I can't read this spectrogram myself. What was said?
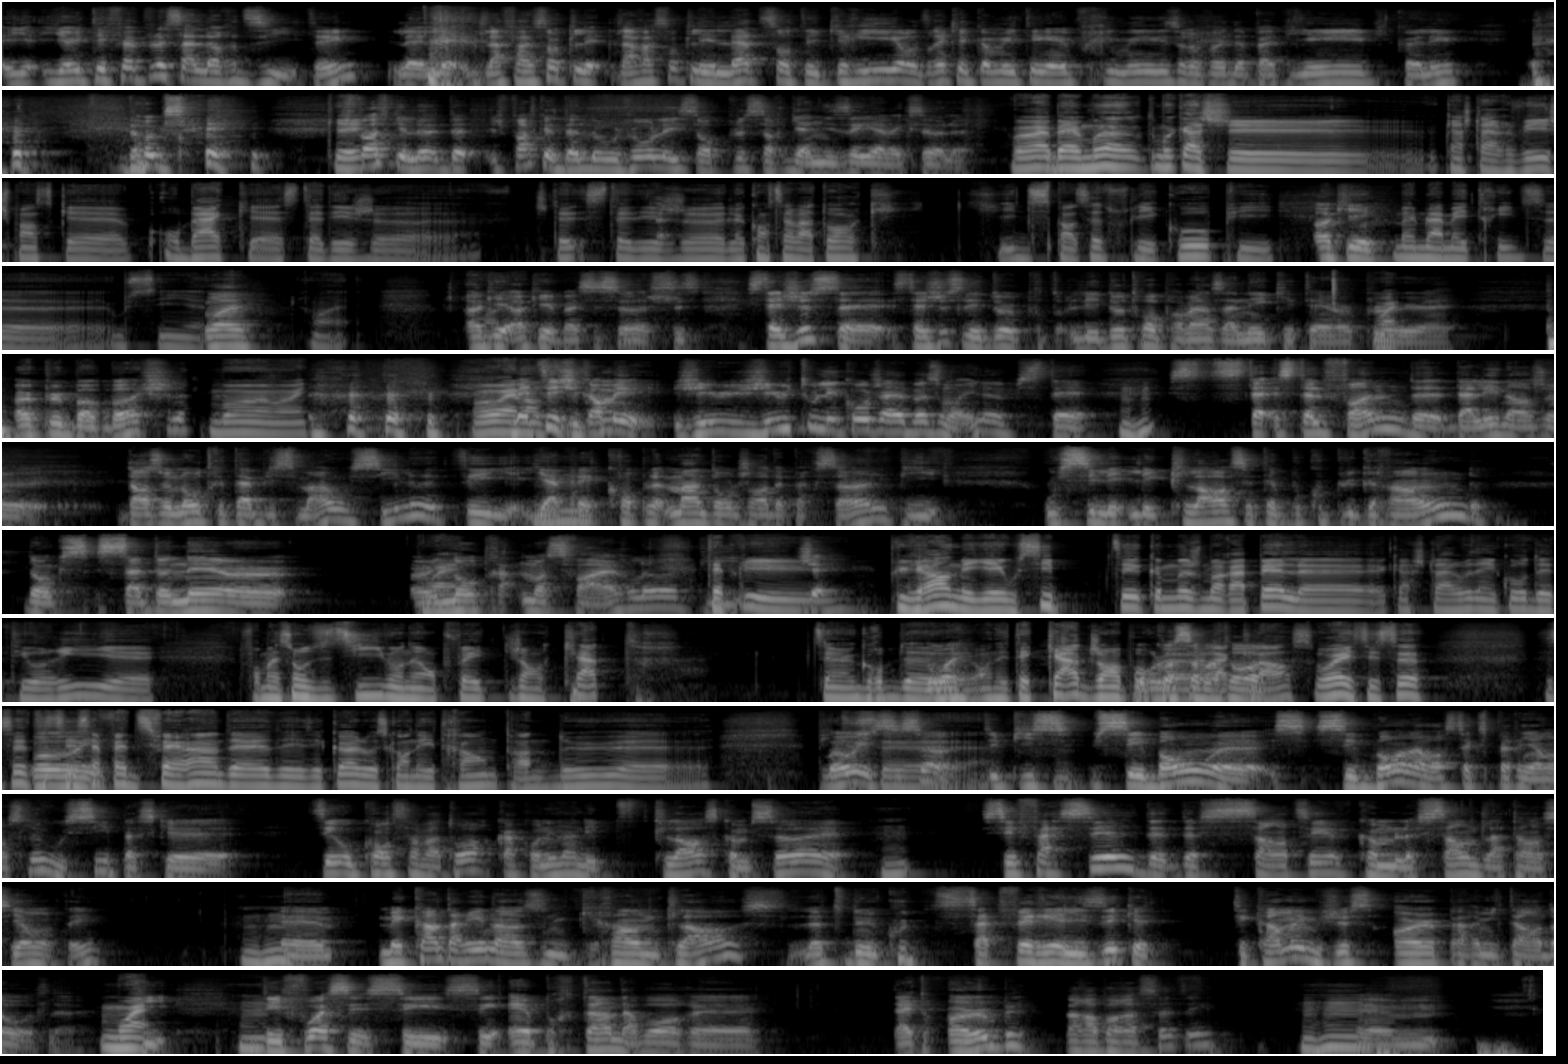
il a été fait plus à l'ordi, tu sais. La façon que les, la façon que les lettres sont écrites, on dirait qu'il a comme été imprimé sur un feuille de papier puis collé. Donc je pense que là, de, je pense que de nos jours là, ils sont plus organisés avec ça là. Ouais, ben moi, moi quand je quand je suis arrivé, je pense que au bac, euh, c'était déjà c'était déjà le conservatoire qui, qui dispensait tous les cours, puis même la maîtrise euh, aussi. euh, ouais. ouais. Ok, Ouais. ok, ben c'est ça. Je- C'était juste, euh, c'était juste les deux, les deux trois premières années qui étaient un peu, Ouais. euh, un peu boboche. Là. Ouais, ouais, ouais. mais tu sais, j'ai quand même, j'ai eu, j'ai eu tous les cours que j'avais besoin là. Puis c'était, Mhm. c'était, c'était le fun d'aller dans un, dans un autre établissement aussi là. Tu sais, il y Mhm. avait complètement d'autres genres de personnes. Puis aussi les, les classes étaient beaucoup plus grandes, donc ça donnait un, une autre atmosphère là. C'était plus, plus grande, mais il y a aussi, tu sais, comme moi je me rappelle, euh, quand j'étais arrivé dans les cours de théorie, euh, formation auditive, on, est- on pouvait être genre quatre. Sais, un groupe de. Ouais. On était quatre, genre, pour le- la classe. Ouais, c'est ça. C'est ça, Ouais, ça fait différent de- des écoles où est-ce qu'on est 30, 32. euh, puis Ouais, tout oui, c'est ça. Et puis c'est c'est bon, euh, c'est c'est bon d'avoir cette expérience-là aussi parce que, tu sais, au conservatoire, quand on est dans des petites classes comme ça, euh, Mm. c'est facile de, de se sentir comme le centre de l'attention, tu sais. mhm. Euh, mais quand t'arrives dans une grande classe, là, tout d'un coup, ça te fait réaliser que t'es quand même juste un parmi tant d'autres, là. Ouais. Puis, Mm. des fois, c'est- c'est c'est important d'avoir, euh, d'être humble par rapport à ça, tu sais. Mhm. Euh,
